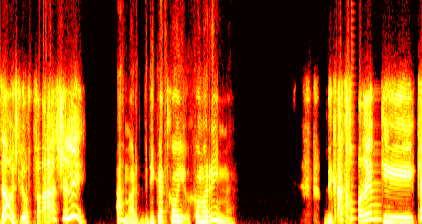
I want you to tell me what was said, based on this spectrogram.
זהו, יש לי הופעה שלי. אה, אמרת בדיקת חומרים. בדיקת חומרים, כי כן,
